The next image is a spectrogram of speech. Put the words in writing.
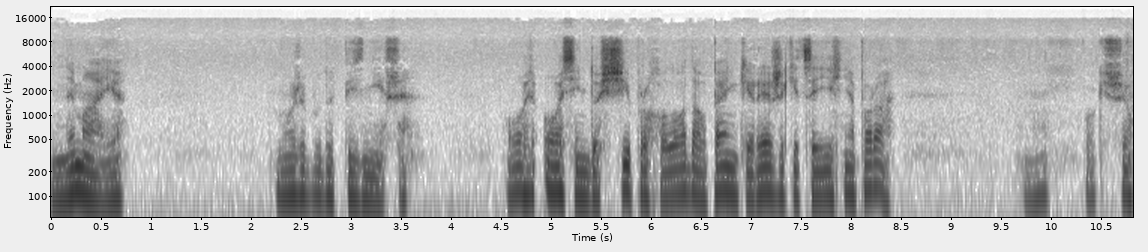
немає. Може будуть пізніше. Осінь, дощі, прохолода, опеньки, рижики це їхня пора. Ну, поки що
